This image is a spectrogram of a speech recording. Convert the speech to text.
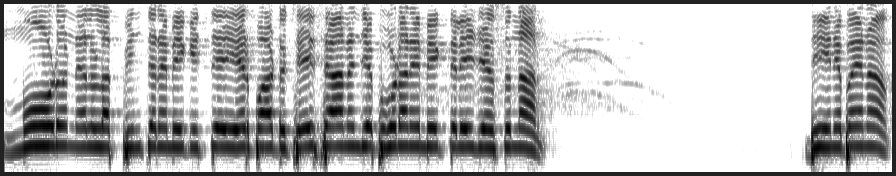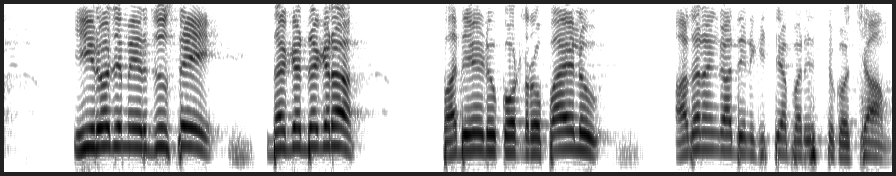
మూడు నెలల పింఛన మీకు ఇచ్చే ఏర్పాటు చేశానని చెప్పి కూడా నేను మీకు తెలియజేస్తున్నాను. దీనిపైన ఈరోజు మీరు చూస్తే దగ్గర దగ్గర పదిహేడు కోట్ల రూపాయలు అదనంగా దీనికి ఇచ్చే పరిస్థితికి వచ్చాం.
